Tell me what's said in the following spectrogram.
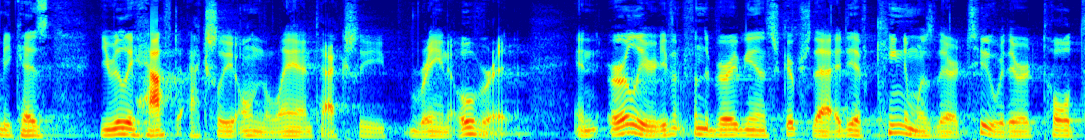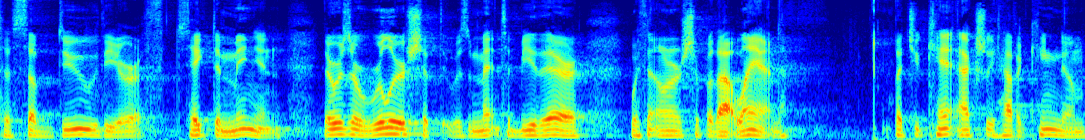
because you really have to actually own the land to actually reign over it. And earlier, even from the very beginning of Scripture, that idea of kingdom was there too, where they were told to subdue the earth, to take dominion. There was a rulership that was meant to be there with an ownership of that land. But you can't actually have a kingdom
